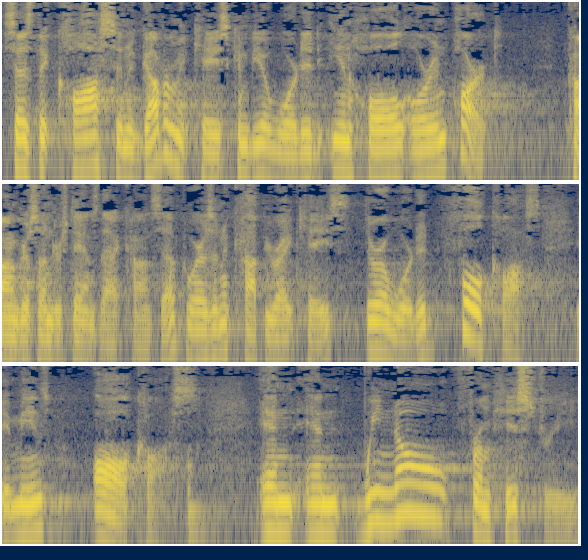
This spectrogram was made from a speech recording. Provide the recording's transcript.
says that costs in a government case can be awarded in whole or in part. Congress understands that concept, whereas in a copyright case, they're awarded full costs. It means all costs. And, and we know from history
